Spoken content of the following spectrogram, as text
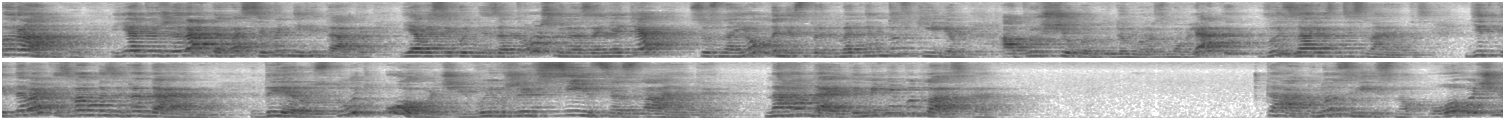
Доброго ранку! Я дуже рада вас сьогодні вітати. Я вас сьогодні запрошую на заняття з ознайомлення з предметним довкіллям. А про що ми будемо розмовляти, ви зараз дізнаєтесь. Дітки, давайте з вами згадаємо, де ростуть овочі. Ви вже всі це знаєте. Нагадайте мені, будь ласка. Так, ну звісно, овочі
